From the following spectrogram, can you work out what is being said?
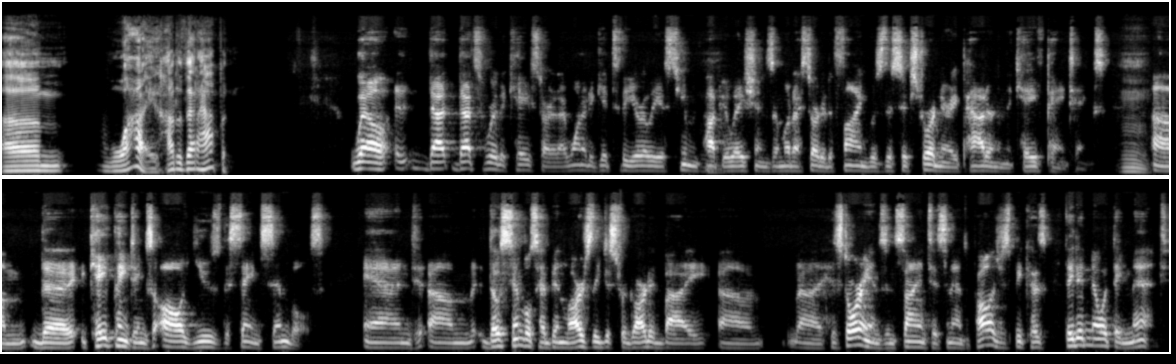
Um, why? How did that happen? Well, that that's where the cave started. I wanted to get to the earliest human mm. populations, and what I started to find was this extraordinary pattern in the cave paintings. Mm. Um, the cave paintings all use the same symbols, and um, those symbols have been largely disregarded by uh, uh, historians and scientists and anthropologists because they didn't know what they meant.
